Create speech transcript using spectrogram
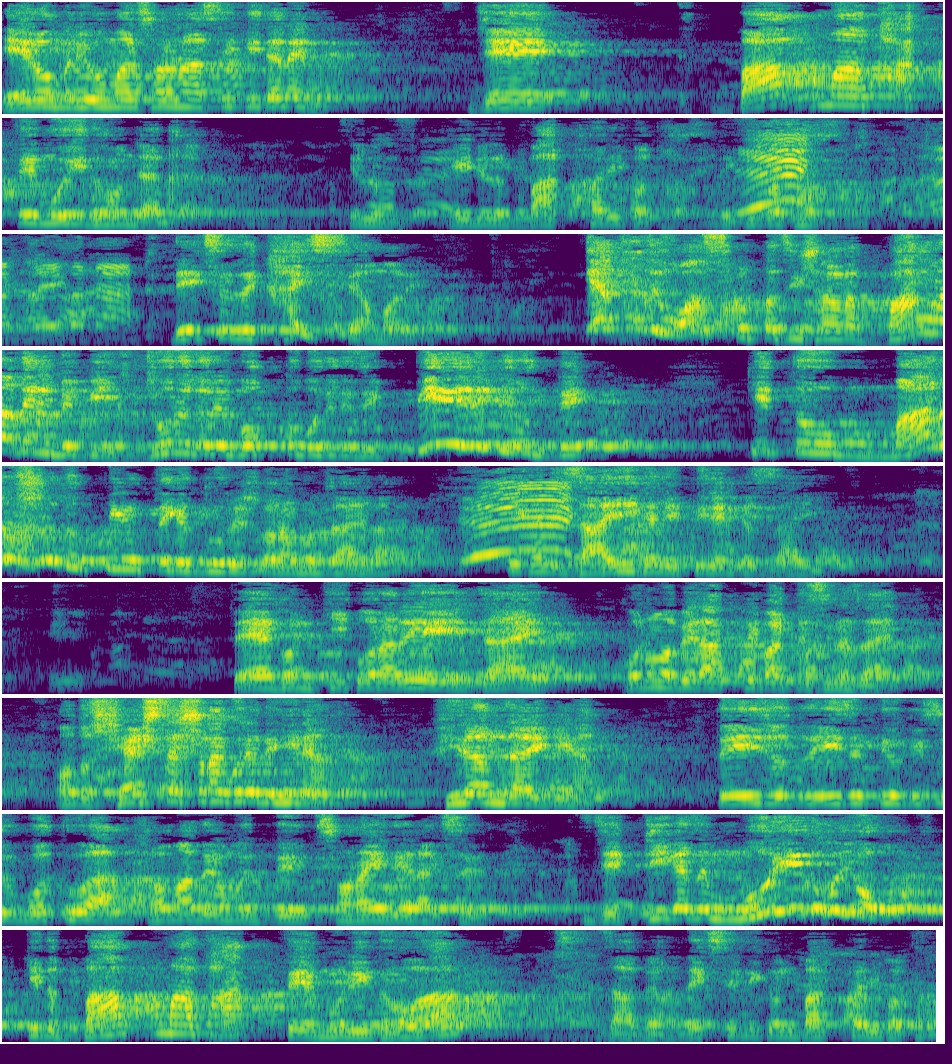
এরম রিউমার ছড়ানো আছে কি জানেন? যে বাপ মা থাকতে মুড়ি ধন যায় না। এগুলো এইগুলো বাটপারি কথা। দেখছে যে খাইছে আমারে। এত যে জোরে জোরে বক্তব্য দিতেছি পীরের কিন্তু মানুষ থেকে দূরে সরানো যায় না। যাই, খালি পীরের কাছে যাই। তো এখন কি করারে যায়, কোনোভাবে রাখতে পারতেছি না যায়। অন্ত শেষ চেষ্টা করে দেখি না। ফিরান যায় কিনা। তো এই এই জাতীয় কিছু বতুয়া সমাজের মধ্যে ছড়াই দিয়ে রাখছে যে, ঠিক আছে, মুড়িদ হইও, কিন্তু বাপ মা থাকতে মুড়িদ হওয়া যাবে না। দেখছেন কোন বাটপারি কথা?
